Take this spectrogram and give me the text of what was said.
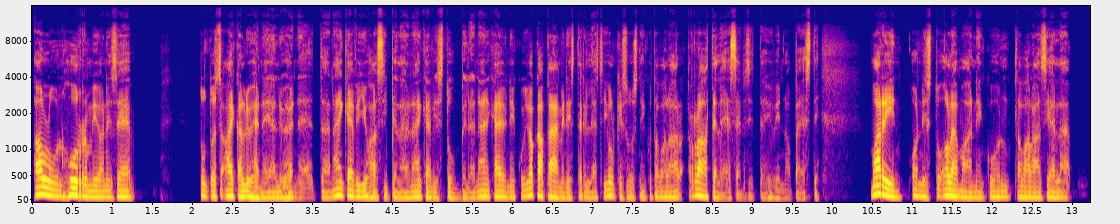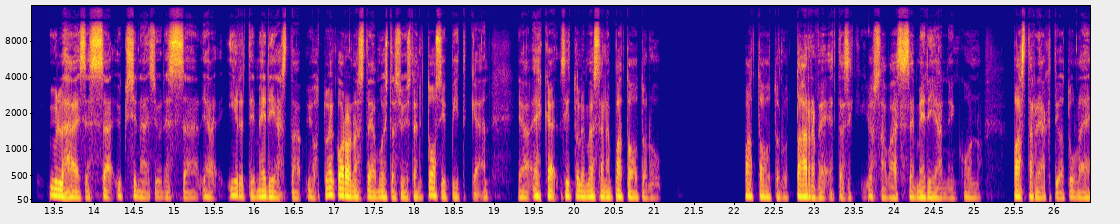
alun hurmio, niin se tuntuu, että se aika lyhenee ja lyhenee. Että näin kävi Juha Sipilä ja näin kävi Stubbille. Näin käy niin kuin joka pääministerille, että julkisuus niin kuin tavallaan raatelee sen sitten hyvin nopeasti. Marin onnistui olemaan niin kuin tavallaan siellä ylhäisessä yksinäisyydessään ja irti mediasta johtuen koronasta ja muista syistä niin tosi pitkään. Ja ehkä siitä tuli myös sellainen patoutunut, patoutunut tarve, että se, jossain vaiheessa se median niin kuin vastareaktio tulee.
